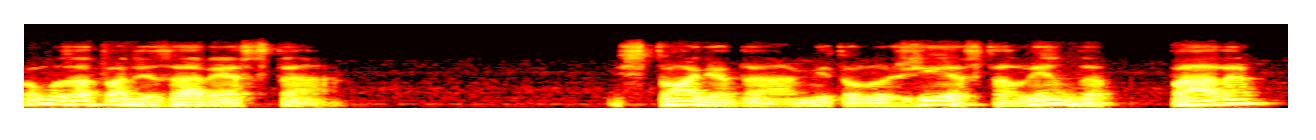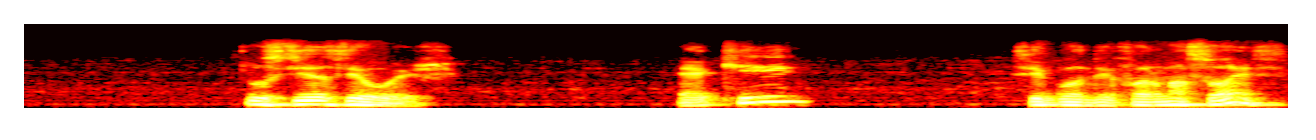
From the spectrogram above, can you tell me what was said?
Vamos atualizar esta história da mitologia, esta lenda, para os dias de hoje. É que, segundo informações,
